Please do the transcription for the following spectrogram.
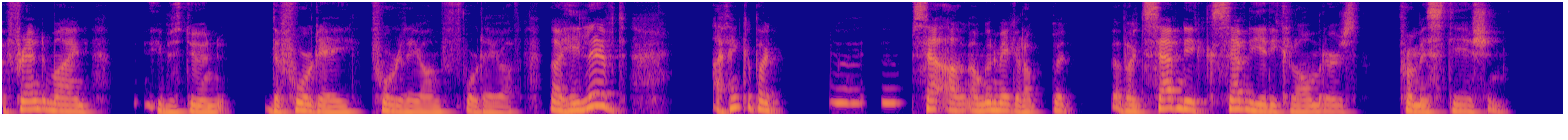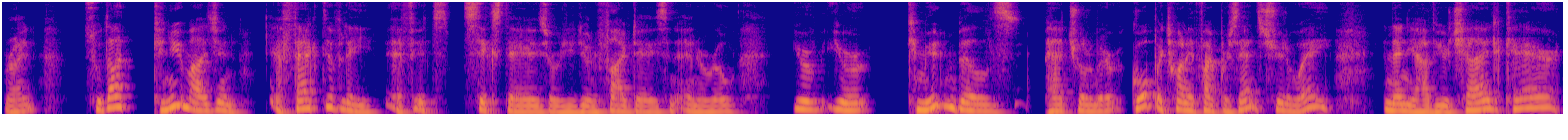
A friend of mine, he was doing the four day, four day on, four day off. Now he lived, I think about, uh, I'm going to make it up, but about 70, 70 80 kilometers from his station, right? So that, can you imagine effectively if it's six days or you're doing five days in, in a row, your, your commuting bills, petrol go up by 25% straight away. And then you have your childcare,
